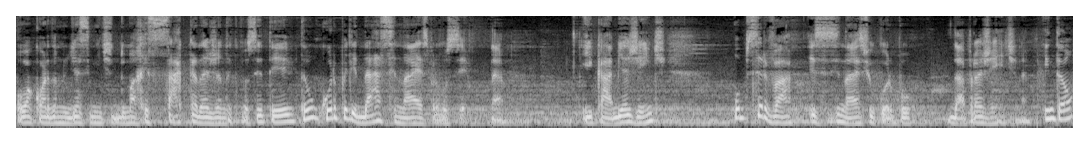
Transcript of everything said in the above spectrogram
ou acorda no dia seguinte de uma ressaca da janta que você teve. Então o corpo ele dá sinais para você, né? E cabe a gente observar esses sinais que o corpo dá pra gente, né? Então,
